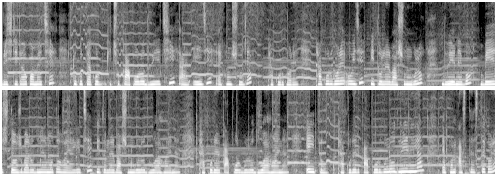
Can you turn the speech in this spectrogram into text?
বৃষ্টিটাও কমেছে, টুকুর টাকুর কিছু কাপড়ও ধুয়েছি, আর এই যে এখন সোজা ঠাকুর ঘরে ঠাকুর ঘরে ওই যে পিতলের বাসনগুলো ধুয়ে নেব। বেশ দশ বারো দিনের মতো হয়ে গেছে, পিতলের বাসনগুলো ধোয়া হয় না, ঠাকুরের কাপড়গুলো ধোয়া হয় না। এই তো ঠাকুরের কাপড়গুলোও ধুয়ে নিলাম, এখন আস্তে আস্তে করে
